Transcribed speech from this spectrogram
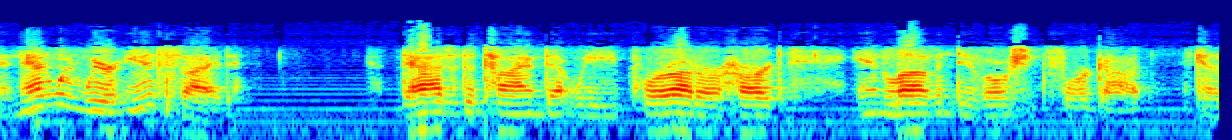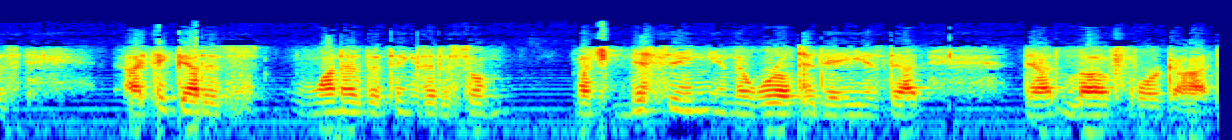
And then when we're inside, that is the time that we pour out our heart in love and devotion for God. Because I think that is one of the things that is so much missing in the world today is that that love for God.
